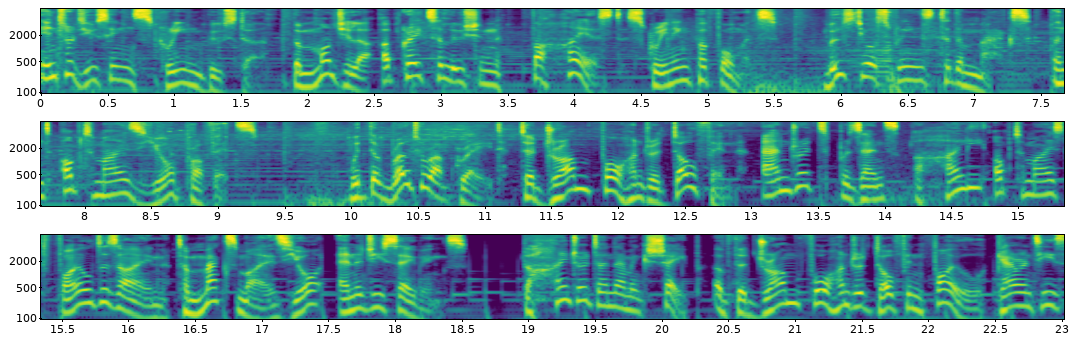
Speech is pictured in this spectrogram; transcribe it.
Introducing Screen Booster, the modular upgrade solution for highest screening performance. Boost your screens to the max and optimize your profits. With the rotor upgrade to Drum 400 Dolphin, Andritz presents a highly optimized foil design to maximize your energy savings. The hydrodynamic shape of the Drum 400 Dolphin foil guarantees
